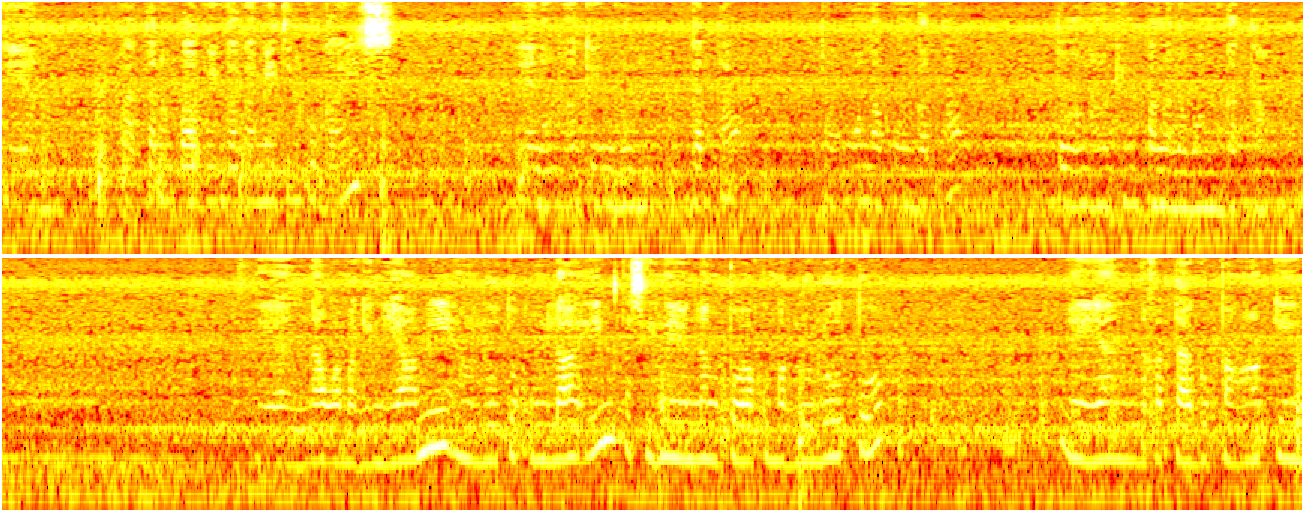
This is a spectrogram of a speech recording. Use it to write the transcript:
Ayan. Pata ng baboy gagamitin ko guys. Ayan ang aking gata. Ito ang una kong gata. Ito ang aking pangalawang gata. Ayan, nawa maging yummy ang luto kong laing kasi ngayon lang po ako magluluto. Ayan, nakatago pang aking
